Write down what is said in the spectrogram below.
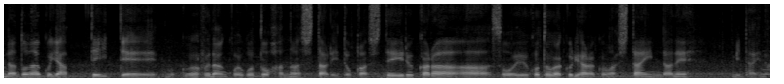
なんとなくやっていて僕が普段こういうことを話したりとかしているからあそういうことが栗原君はしたいんだねみたいな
